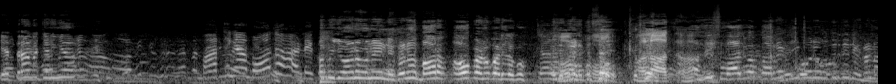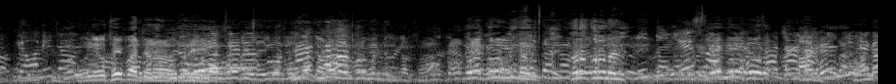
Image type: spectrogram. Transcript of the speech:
ਇਸ ਤਰ੍ਹਾਂ ਬਚਣੀਆਂ ਪਾਥੀਆਂ ਬਹੁਤ ਆ ਸਾਡੇ ਕੋਲ। ਵੀ ਜਵਾਨ ਉਹਨੇ ਨਿਕਲਣਾ ਬਾਹਰ। ਆਓ ਭੈਣੋ ਗਾੜੀ ਲੱਗੋ। ਹਾਲਾਤ ਅਸੀਂ ਸਵਾਲ ਜਵਾਬ ਕਰ ਰਹੇ ਠੀਕ ਉਹਨੇ ਉਧਰ ਦੀ ਨਿਕਲਣਾ। ਕਿਉਂ ਨਹੀਂ ਜਾਂਦੇ ਉਹਨੇ ਉੱਥੇ ਹੀ ਭੱਜਣਾ ਕਰੋ ਕਰੋ ਕਰੋ ਕਰੋ ਲੈ ਇਹ ਸਾਡੇ ਸਾਡਾ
